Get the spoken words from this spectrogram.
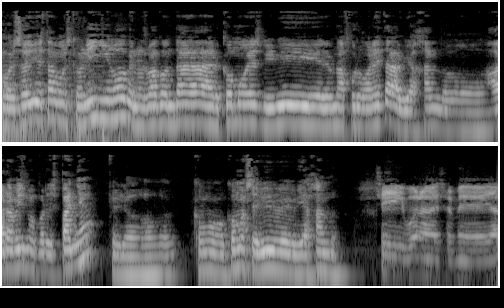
Pues hoy estamos con Íñigo, que nos va a contar cómo es vivir en una furgoneta viajando ahora mismo por España, pero cómo, cómo se vive viajando. Sí, bueno, eso me, ya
